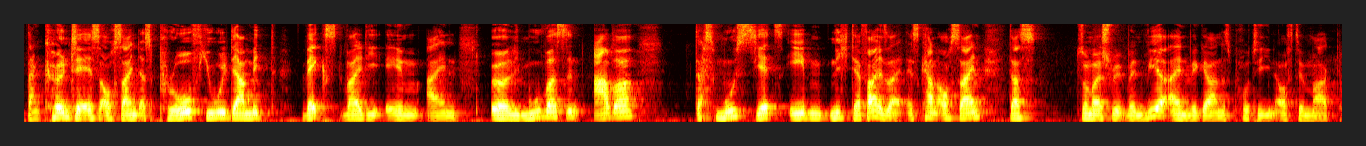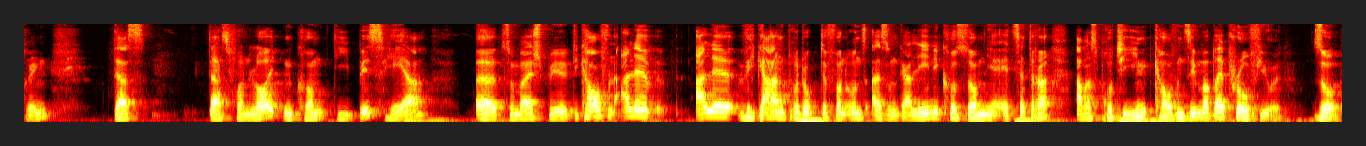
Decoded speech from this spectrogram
Dann könnte es auch sein, dass ProFuel damit wächst, weil die eben ein Early Mover sind, aber das muss jetzt eben nicht der Fall sein. Es kann auch sein, dass zum Beispiel, wenn wir ein veganes Protein auf den Markt bringen, dass das von Leuten kommt, die bisher äh, zum Beispiel, die kaufen alle alle veganen Produkte von uns, also ein Galenicus, Somnia etc., aber das Protein kaufen sie immer bei Profuel. So,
